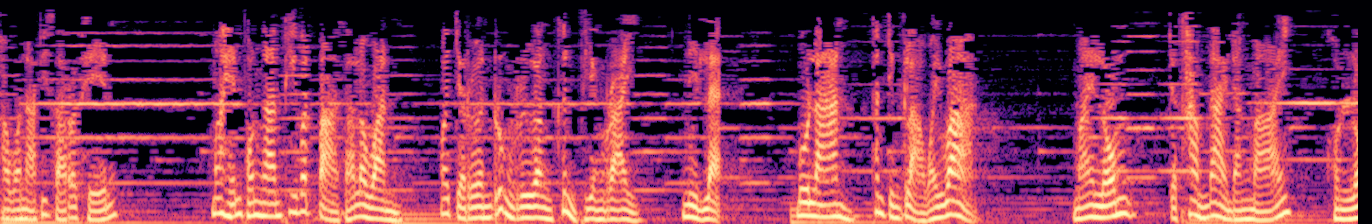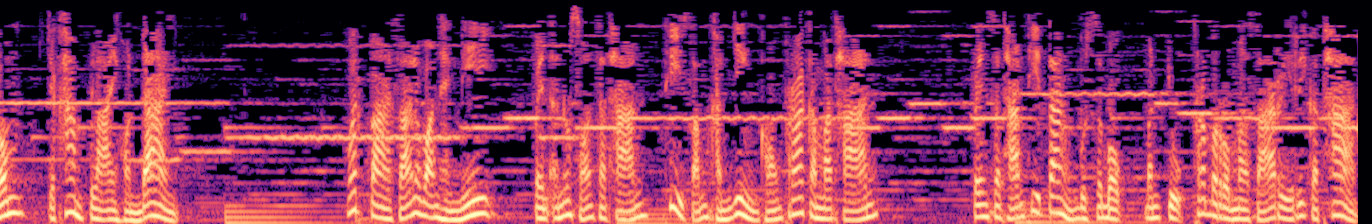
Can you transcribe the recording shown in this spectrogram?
ภาวนาพิสารเถนมาเห็นผลงานที่วัดป่าสารวันว่าเจริญรุ่งเรืองขึ้นเพียงไร นี่แหละ โบราณท่านจึงกล่าวไว้ว่า ไม้ล้มจะข้ามได้ดังหมาย คนล้มจะข้ามปลายหอนได้ วัดป่าสารวันแห่งนี้เป็นอนุสรสถานที่สำคัญยิ่งของพระกรรมฐาน เป็นสถานที่ตั้งบุษบกบรรจุพระบรมสารีริกธาตุ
